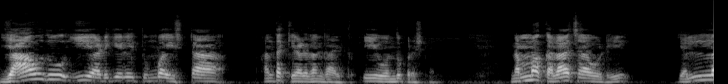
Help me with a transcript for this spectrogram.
ಯಾವುದು ಈ ಅಡುಗೆಯಲ್ಲಿ ತುಂಬ ಇಷ್ಟ ಅಂತ ಕೇಳ್ದಂಗೆ ಆಯಿತು ಈ ಒಂದು ಪ್ರಶ್ನೆ. ನಮ್ಮ ಕಲಾ ಚಾವಡಿ ಎಲ್ಲ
